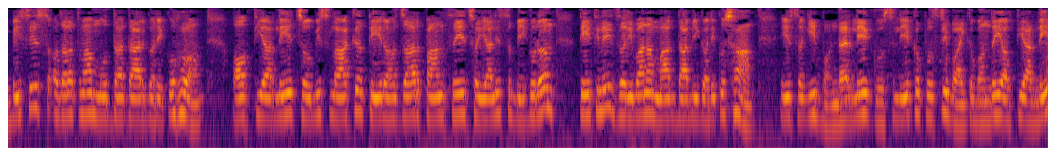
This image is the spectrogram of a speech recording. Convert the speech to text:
विशेष अदालतमा मुद्दा दायर गरेको हो। अख्तियारले चौबिस लाख तेह्र हजार पाँच सय छयालिस बिगो र त्यति नै जरिवाना माग दावी गरेको छ। यसअघि भण्डारीले घुस लिएको पुष्टि भएको भन्दै अख्तियारले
